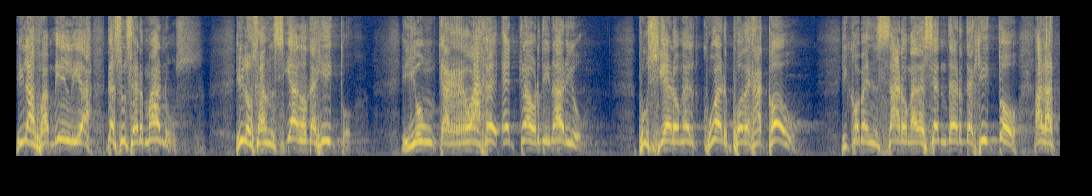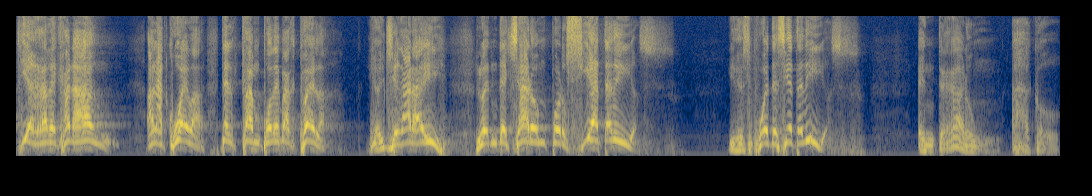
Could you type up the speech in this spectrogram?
y la familia de sus hermanos y los ancianos de Egipto y un carruaje extraordinario, pusieron el cuerpo de Jacob y comenzaron a descender de Egipto a la tierra de Canaán, a la cueva del campo de Macpela. Y al llegar ahí, lo endecharon por siete días. Y después de siete días, enterraron Jacob.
